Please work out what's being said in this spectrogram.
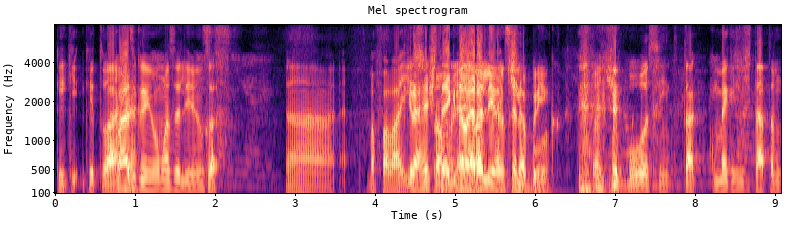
que, que, que, tu acha? Quase ganhou umas alianças. Uh, Vai falar Porque isso a pra hashtag mulher, não era tá aliança, de era boa. brinco. Tá de boa, assim, tu tá... Como é que a gente tá? Tá,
